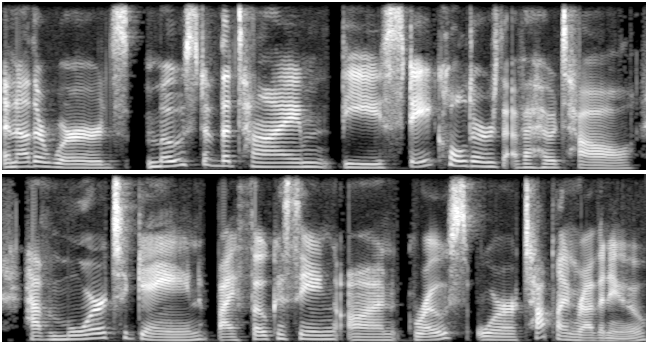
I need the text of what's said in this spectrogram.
In other words, most of the time, the stakeholders of a hotel have more to gain by focusing on gross or top line revenue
